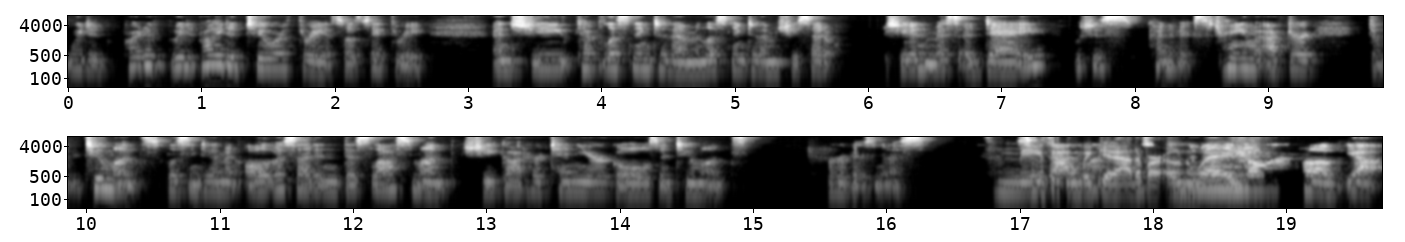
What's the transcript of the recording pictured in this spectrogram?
we did quite a we did, probably did two or three so let's say three and she kept listening to them and listening to them she said she didn't miss a day which is kind of extreme after th- two months listening to them. And all of a sudden this last month she got her 10 year goals in two months for her business. It's amazing so when we get out of our own way. club yeah.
